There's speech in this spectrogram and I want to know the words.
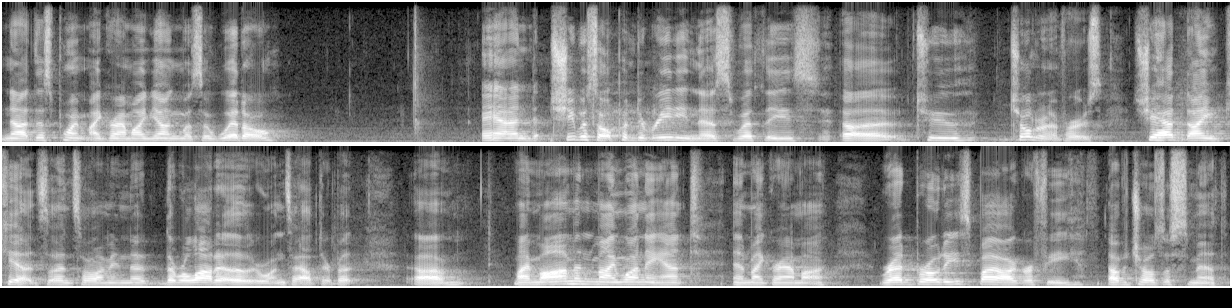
Now, at this point, my grandma Young was a widow, and she was open to reading this with these uh, two children of hers. She had nine kids, and so, I mean, there, there were a lot of other ones out there, but um, my mom and my one aunt and my grandma read Brodie's biography of Joseph Smith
